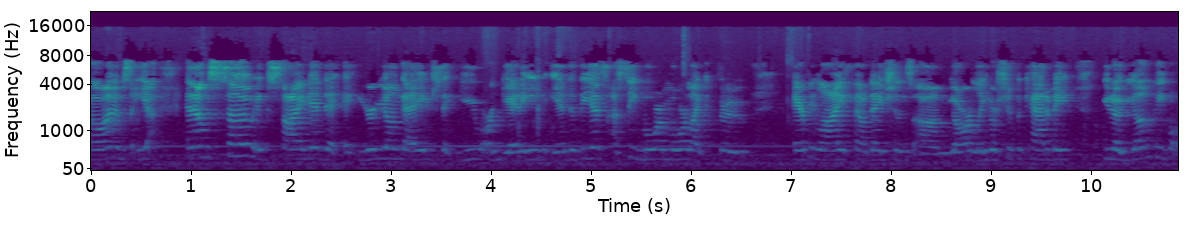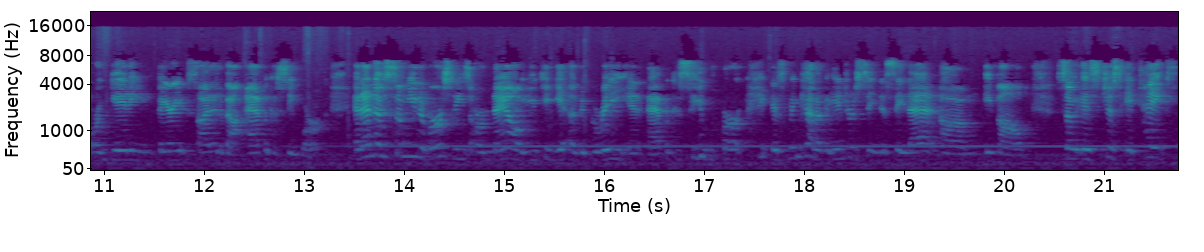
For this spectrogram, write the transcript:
Oh, I am so yeah, and I'm so excited that at your young age that you are getting into this. I see more and more like through Every Life Foundation's um, YARR Leadership Academy. You know, young people are getting very excited about advocacy work, and I know some universities are now you can get a degree in advocacy work. It's been kind of interesting to see that um, evolve. So it's just it takes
